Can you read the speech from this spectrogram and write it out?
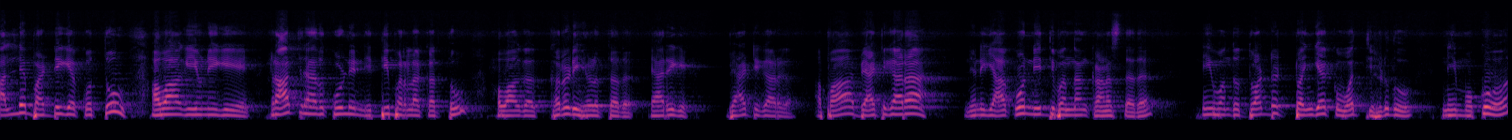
ಅಲ್ಲೇ ಬಡ್ಡಿಗೆ ಕೊತ್ತು ಅವಾಗ ಇವನಿಗೆ ರಾತ್ರಿ ಆದ ಕೂಡಲೇ ನಿದ್ದೆ ಬರ್ಲಕತ್ತು. ಅವಾಗ ಕರಡಿ ಹೇಳ್ತದ ಯಾರಿಗೆ? ಬ್ಯಾಟಿಗಾರಗ. ಅಪ್ಪ, ಬ್ಯಾಟಿಗಾರ, ನಿನಗೆ ಯಾಕೋ ನಿದ್ದೆ ಬಂದಂಗೆ ಕಾಣಿಸ್ತದ? ನೀ ಒಂದು ದೊಡ್ಡ ಟೊಂಗ್ಯಕ್ಕೆ ಒತ್ತಿ ಹಿಡಿದು, ನೀ ಮಕ್ಕೋ,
